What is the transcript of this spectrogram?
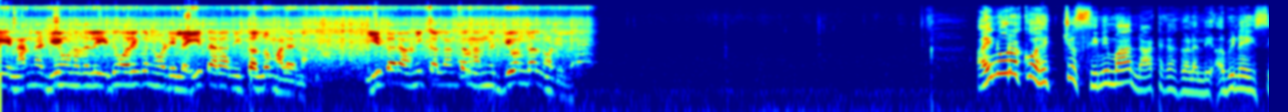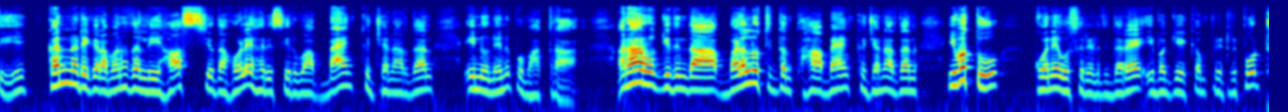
ಈ ನನ್ನ ಜೀವನದಲ್ಲಿ ಇದುವರೆಗೂ ನೋಡಿಲ್ಲ. ಈ ತರ ಅನಿಕಲ್ಲು ಮಳೆನ. ಈ ತರ ಅನಿಕಲ್ ಅಂತ ನನ್ನ ಜೀವನದಲ್ಲಿ ನೋಡಿಲ್ಲ. ಐನೂರಕ್ಕೂ ಹೆಚ್ಚು ಸಿನಿಮಾ ನಾಟಕಗಳಲ್ಲಿ ಅಭಿನಯಿಸಿ ಕನ್ನಡಿಗರ ಮನದಲ್ಲಿ ಹಾಸ್ಯದ ಹೊಳೆ ಹರಿಸಿರುವ ಬ್ಯಾಂಕ್ ಜನಾರ್ದನ್ ಇನ್ನು ನೆನಪು ಮಾತ್ರ. ಅನಾರೋಗ್ಯದಿಂದ ಬಳಲುತ್ತಿದ್ದಂತಹ ಬ್ಯಾಂಕ್ ಜನಾರ್ದನ್ ಇವತ್ತು ಕೊನೆ ಉಸಿರೆಳೆದಿದ್ದಾರೆ ಈ ಬಗ್ಗೆ ಕಂಪ್ಲೀಟ್ ರಿಪೋರ್ಟ್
